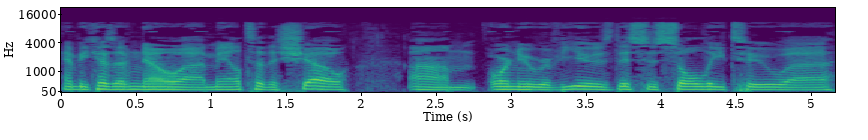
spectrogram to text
and because of no uh, mail to the show um, or new reviews. This is solely to uh,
